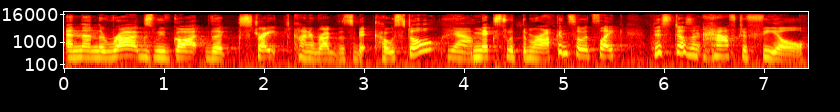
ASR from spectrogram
And then the rugs, we've got the striped kind of rug that's a bit coastal Yeah. mixed with the Moroccan. So it's like, this doesn't have to feel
